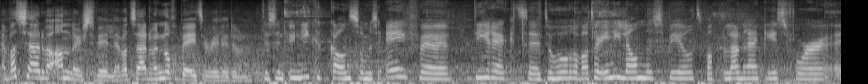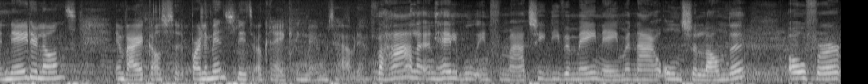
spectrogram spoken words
En wat zouden we anders willen? Wat zouden we nog beter willen doen? Het is een unieke kans om eens even direct te horen wat er in die landen speelt, wat belangrijk is voor Nederland en waar ik als parlementslid ook rekening mee moet houden. We halen een heleboel informatie die we meenemen naar onze landen over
